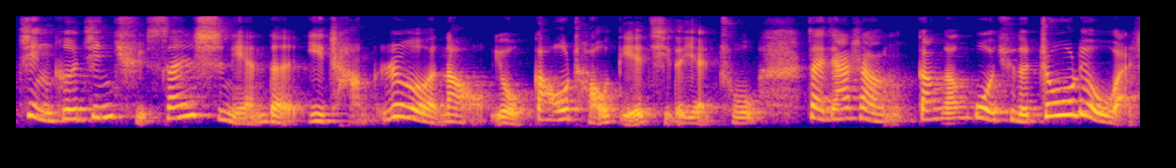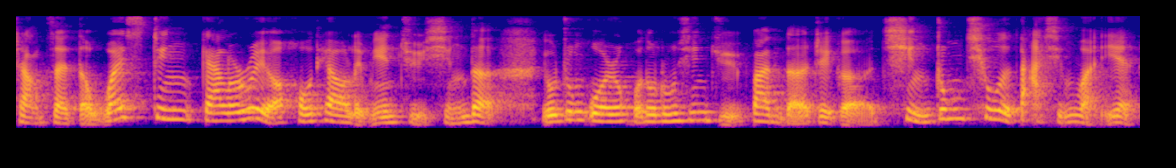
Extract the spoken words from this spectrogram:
劲歌金曲三十年的一场热闹又高潮迭起的演出，再加上刚刚过去的周六晚上在 The Westin Galleria Hotel 里面举行的由中国人活动中心举办的这个庆中秋的大型晚宴。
